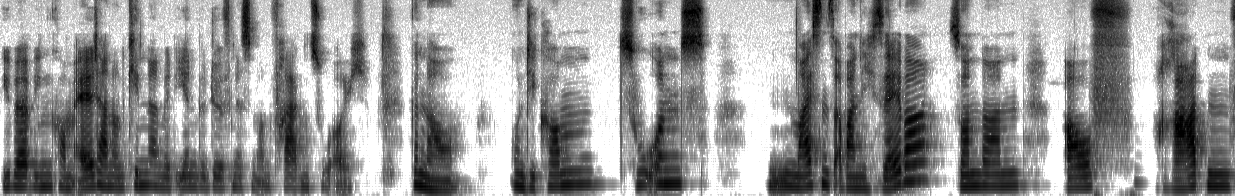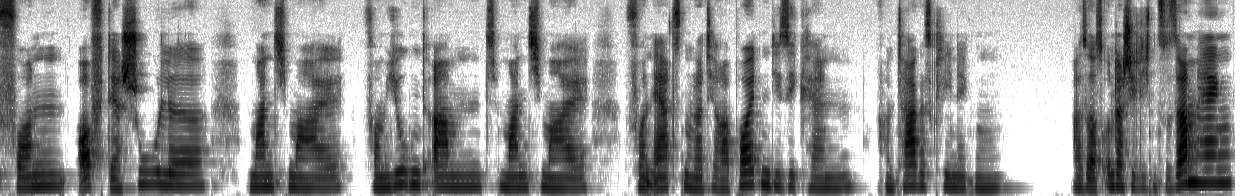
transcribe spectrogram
überwiegend kommen Eltern und Kinder mit ihren Bedürfnissen und Fragen zu euch. Genau. Und die kommen zu uns meistens aber nicht selber, sondern auf Raten von oft der Schule, manchmal vom Jugendamt, manchmal von Ärzten oder Therapeuten, die sie kennen, von Tageskliniken, also aus unterschiedlichen Zusammenhängen,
